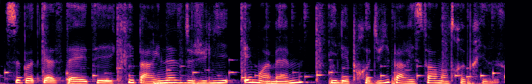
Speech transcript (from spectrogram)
Ce podcast a été écrit par Inès de Julie et moi-même. Il est produit par Histoire d'entreprise.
